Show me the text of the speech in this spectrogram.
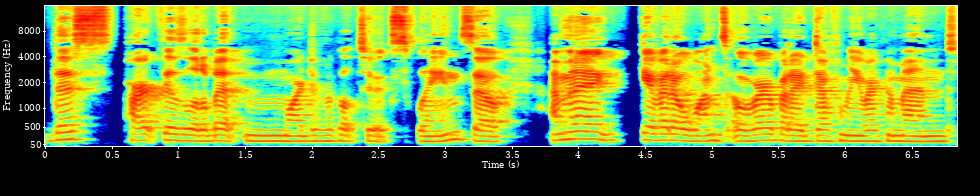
this part feels a little bit more difficult to explain. So I'm going to give it a once over, but I definitely recommend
